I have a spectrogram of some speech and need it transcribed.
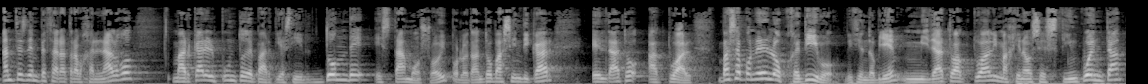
Antes de empezar a trabajar en algo, marcar el punto de partida, es decir, dónde estamos hoy, por lo tanto vas a indicar el dato actual. Vas a poner el objetivo, diciendo, bien, mi dato actual, imaginaos, es 50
